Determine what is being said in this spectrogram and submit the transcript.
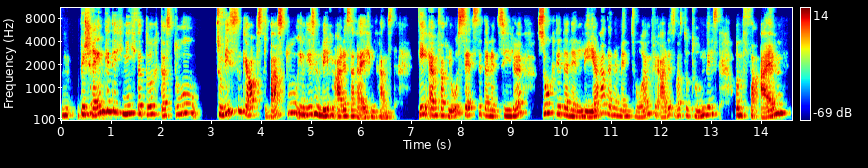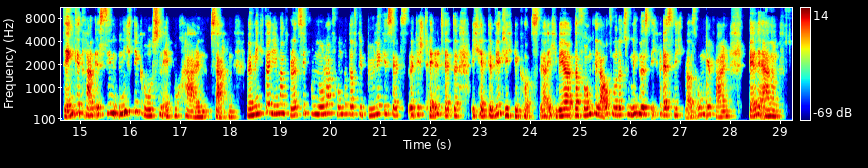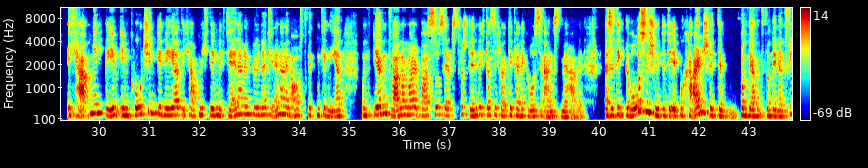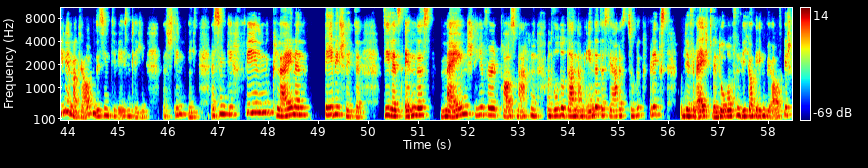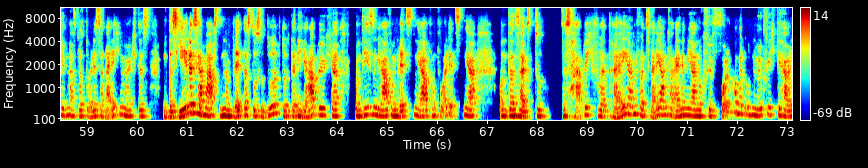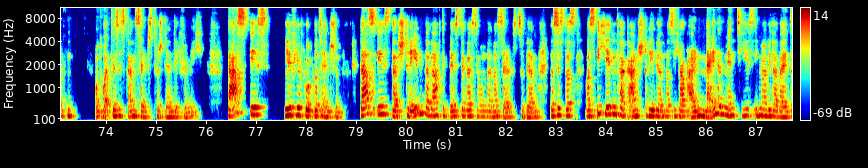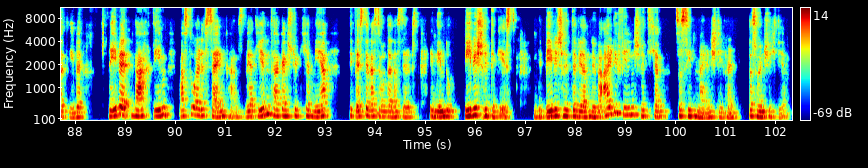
beschränke dich nicht dadurch, dass du zu wissen glaubst, was du in diesem Leben alles erreichen kannst. Geh einfach los, setz dir deine Ziele, such dir deine Lehrer, deine Mentoren für alles, was du tun willst und vor allem denke dran, es sind nicht die großen epochalen Sachen. Wenn mich da jemand plötzlich von 0 auf 100 auf die Bühne gesetzt, äh, gestellt hätte, ich hätte wirklich gekotzt. Ja? Ich wäre davon gelaufen oder zumindest, ich weiß nicht was, umgefallen, keine Ahnung. Ich habe mich dem im Coaching genähert, ich habe mich dem mit kleineren Bühnen, kleineren Auftritten genähert und irgendwann einmal war es so selbstverständlich, dass ich heute keine große Angst mehr habe. Also die großen Schritte, die epochalen Schritte, von, der, von denen viele immer glauben, die sind die wesentlichen, das stimmt nicht. Es sind die vielen kleinen Babyschritte, die letztendlich mein Stiefel draus machen und wo du dann am Ende des Jahres zurückblickst und dir vielleicht, wenn du hoffentlich auch irgendwie aufgeschrieben hast, was du alles erreichen möchtest und das jedes Jahr machst und dann blätterst du so durch, durch deine Jahrbücher von diesem Jahr, vom letzten Jahr, vom vorletzten Jahr und dann sagst du, das habe ich vor drei Jahren, vor zwei Jahren, vor einem Jahr noch für vollkommen unmöglich gehalten und heute ist es ganz selbstverständlich für mich. Das ist Live Your Full Potential. Das ist das Streben danach, die beste Version deiner selbst zu werden. Das ist das, was ich jeden Tag anstrebe und was ich auch allen meinen Mentees immer wieder weitergebe. Strebe nach dem, was du alles sein kannst. Werd jeden Tag ein Stückchen mehr die beste Version deiner selbst, indem du Babyschritte gehst. Und die Babyschritte werden über all die vielen Schrittchen zu sieben Meilenstiefeln. Das wünsche ich dir.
